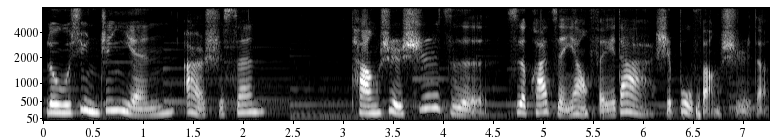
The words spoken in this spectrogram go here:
鲁迅箴言二十三倘是狮子自夸怎样肥大是不妨事的。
